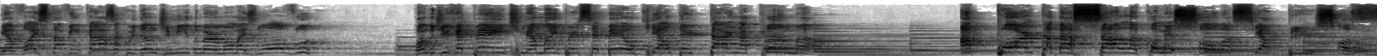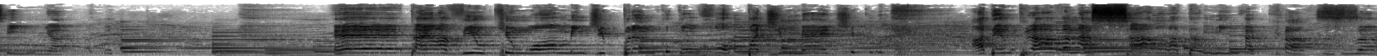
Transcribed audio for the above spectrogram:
minha avó estava em casa cuidando de mim e do meu irmão mais novo. Quando de repente minha mãe percebeu que ao deitar na cama, a porta da sala começou a se abrir sozinha. Eita, ela viu que um homem de branco com roupa de médico adentrava na sala da minha casa.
